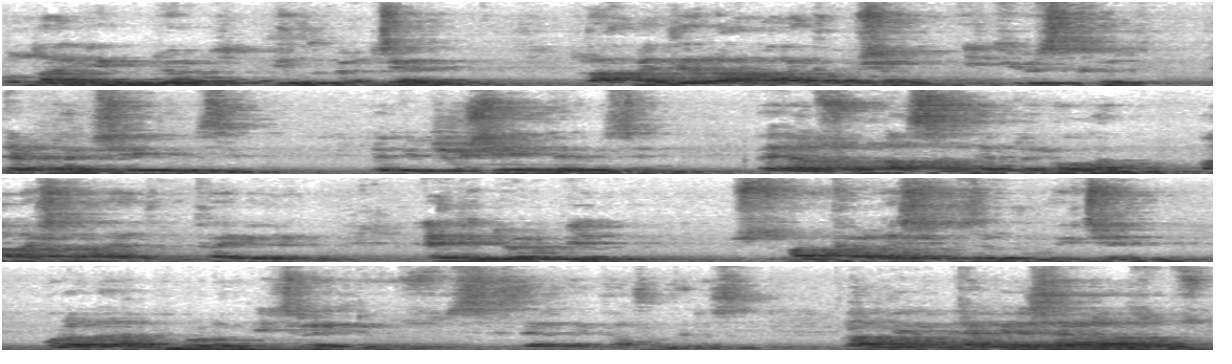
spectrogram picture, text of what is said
bundan 24 yıl önce rahmeti rahmana kavuşan 240 deprem şehidimizin ve bütün şehitlerimizin ve en son asıl depremi olan Maraş'ta hayatını kaybeden 54 bin Müslüman kardeşimizin ruhu için burada program icra ediyoruz. Sizler de katıldınız. Rabbim hepinizden razı olsun.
